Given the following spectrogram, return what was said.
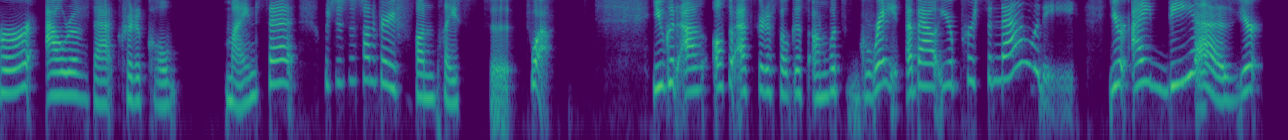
her out of that critical mindset, which is just not a very fun place to dwell. You could also ask her to focus on what's great about your personality, your ideas, your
